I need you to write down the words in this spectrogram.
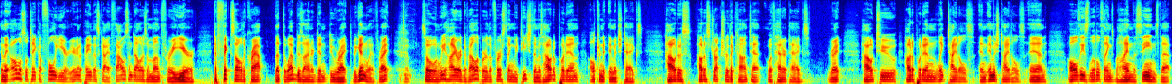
and they almost will take a full year. You're going to pay this guy thousand dollars a month for a year to fix all the crap that the web designer didn't do right to begin with, right? Yep. So when we hire a developer, the first thing we teach them is how to put in alternate image tags, how to how to structure the content with header tags, right? How to how to put in link titles and image titles and all these little things behind the scenes that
